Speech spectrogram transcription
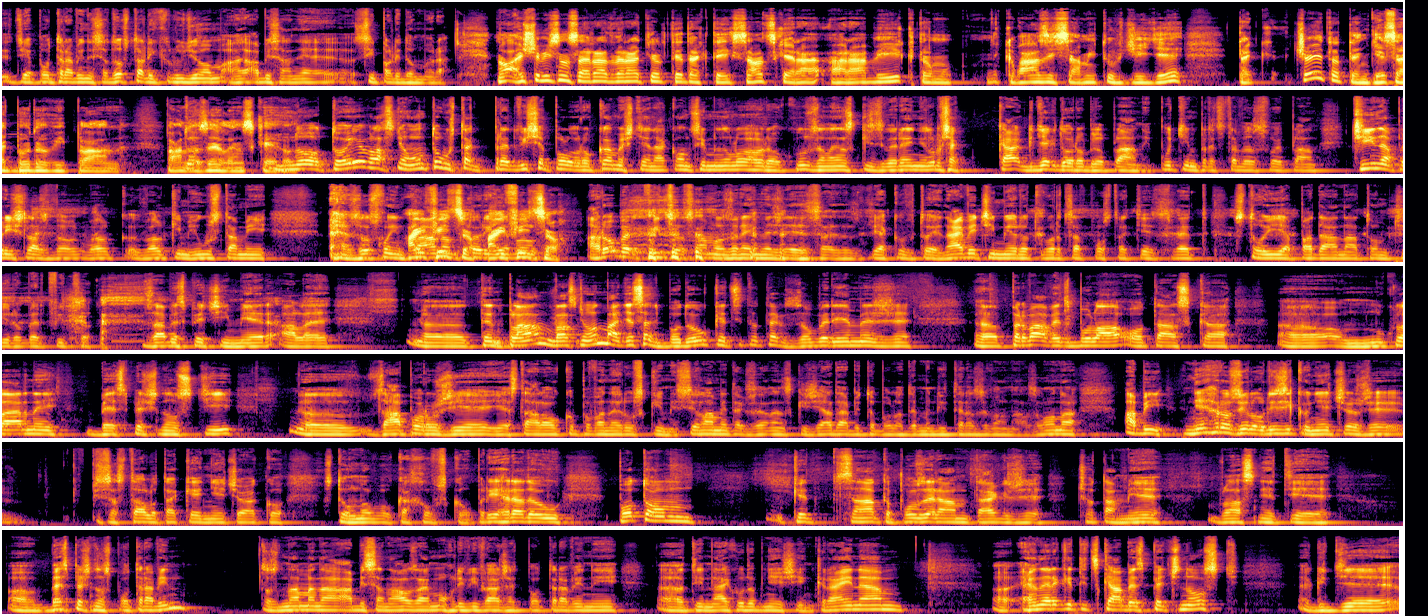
tie potraviny sa dostali k ľuďom a aby sa nesypali do mora. No a ešte by som sa rád vrátil teda k tej Sádskej Arábii, k tomu kvázi samitu v Džide. Tak čo je to ten 10-bodový plán pána to, Zelenského? No to je vlastne, on to už tak pred vyše pol rokom, ešte na konci minulého roku, Zelenský zverejnil, lebo však kde kto robil plány? Putin predstavil svoj plán. Čína prišla s veľ, veľk, veľkými ústami so svojím plánom, aj Fico, ktorý aj nebol... Fico. A Robert Fico samozrejme, že sa, ako to je najväčší mierotvorca, v podstate svet stojí a padá na tom, či Robert Fico zabezpečí mier, ale e, ten plán, vlastne on má 10 bodov, keď si to tak zoberieme, že prvá vec bola otázka e, nukleárnej bezpečnosti. E, Záporožie je stále okupované ruskými silami, tak Zelenský žiada, aby to bola demilitarizovaná zóna, aby nehrozilo riziko niečo, že by sa stalo také niečo ako s tou novou Kachovskou priehradou. Potom, keď sa na to pozerám tak, že čo tam je, vlastne tie bezpečnosť potravín, to znamená, aby sa naozaj mohli vyvážať potraviny e, tým najchudobnejším krajinám. E, energetická bezpečnosť, kde e,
